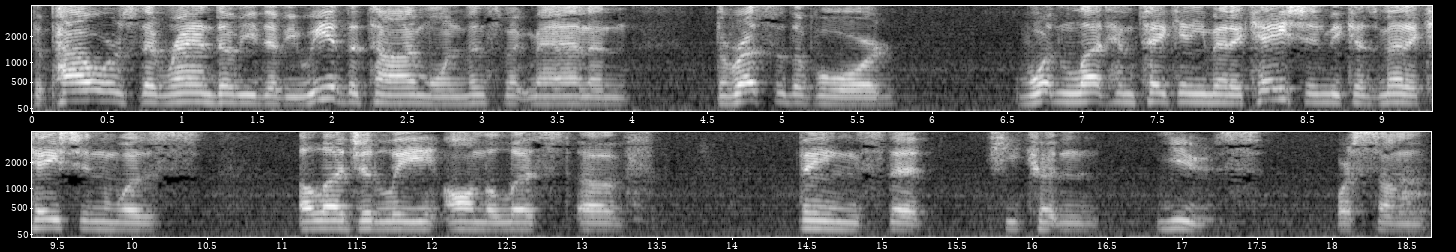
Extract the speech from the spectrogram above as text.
the powers that ran WWE at the time, one Vince McMahon and the rest of the board wouldn't let him take any medication because medication was allegedly on the list of things that he couldn't use or some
